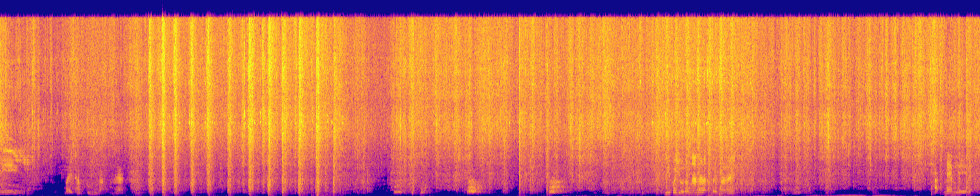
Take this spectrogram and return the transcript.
นี่ ไว้ทำปุ๋ยหมักนะฮะมีประโยชน์ทั้งนั้นนะใบไม้อัดแน่นเลยแหละ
